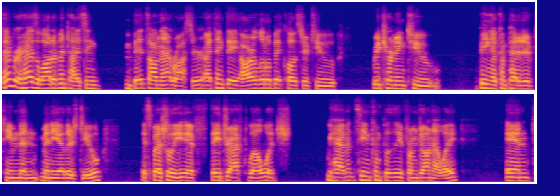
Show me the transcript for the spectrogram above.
Denver has a lot of enticing bits on that roster. I think they are a little bit closer to returning to being a competitive team than many others do, especially if they draft well, which we haven't seen completely from John Elway. And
